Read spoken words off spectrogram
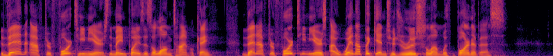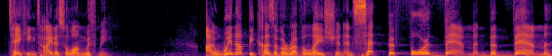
Then, after 14 years, the main point is it's a long time, okay? Then, after 14 years, I went up again to Jerusalem with Barnabas, taking Titus along with me. I went up because of a revelation and set before them, and the them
